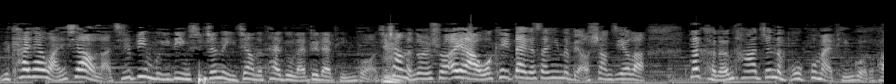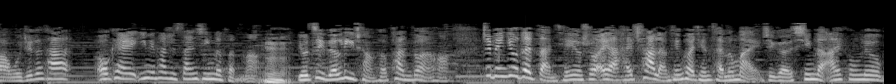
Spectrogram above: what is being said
你开开玩笑了，其实并不一定是真的以这样的态度来对待苹果。就像很多人说，哎呀，我可以带个三星的表上街了，那可能他真的不不买苹果的话，我觉得他 OK，因为他是三星的粉嘛，嗯，有自己的立场和判断哈。这边又在攒钱，又说，哎呀，还差两千块钱才能买这个新的 iPhone 六，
